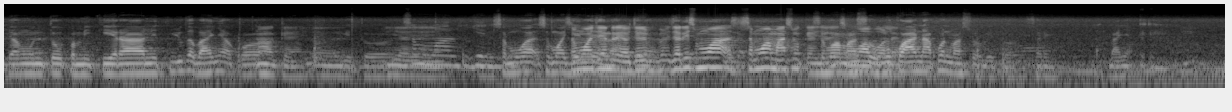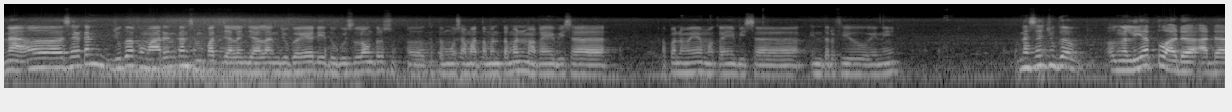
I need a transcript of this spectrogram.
yang untuk pemikiran itu juga banyak kok. Oke. Eh, gitu. Iya, iya, Semua iya. Semua semua Semua genre ya. Jadi Iya. jadi semua semua masuk ya. semua Jadi masuk. boleh. Buku anak pun masuk gitu. Sering. Banyak. Nah, eh, saya kan juga kemarin kan sempat jalan-jalan juga ya di Tugu Selong terus eh, ketemu sama teman-teman makanya bisa apa namanya? Makanya bisa interview ini. Nah, saya juga eh, ngeliat tuh ada ada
